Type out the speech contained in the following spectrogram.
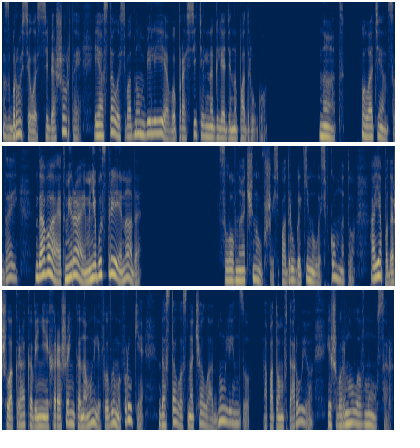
Сбросила с себя шорты и осталась в одном белье, вопросительно глядя на подругу. «Над, полотенце дай. Давай, отмирай, мне быстрее надо». Словно очнувшись, подруга кинулась в комнату, а я подошла к раковине и, хорошенько намылив и вымыв руки, достала сначала одну линзу, а потом вторую и швырнула в мусор.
